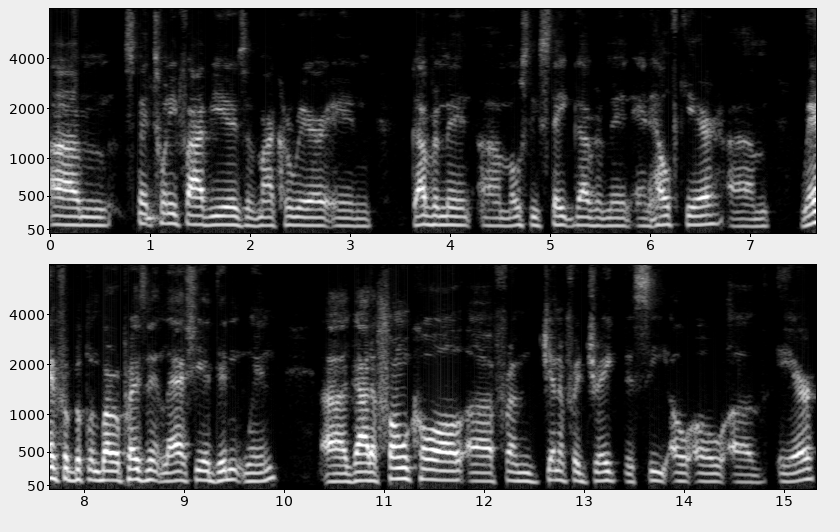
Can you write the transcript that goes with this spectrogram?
Um, spent 25 years of my career in government, um, mostly state government and healthcare. Um, ran for Brooklyn Borough President last year, didn't win. Uh, got a phone call uh, from Jennifer Drake, the COO of Ayr,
